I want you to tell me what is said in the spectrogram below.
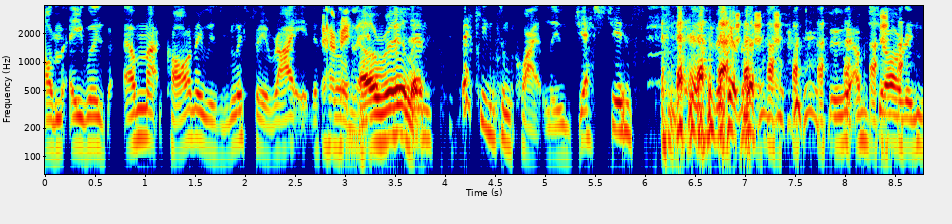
on. He was on that corner. He was literally right at the front. really? Oh really? Um, making some quite lewd gestures. I'm sure in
